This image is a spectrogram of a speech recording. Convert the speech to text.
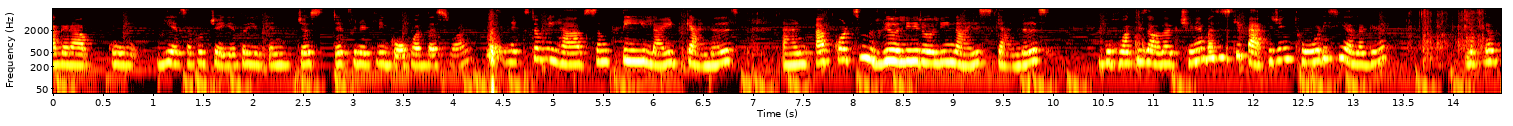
अगर आपको भी ऐसा कुछ चाहिए तो you can just definitely go for this one next we have some tea light candles and I got some really really nice candles बहुत ही ज़्यादा अच्छे हैं। बस इसकी पैकेजिंग थोड़ी सी अलग है। मतलब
